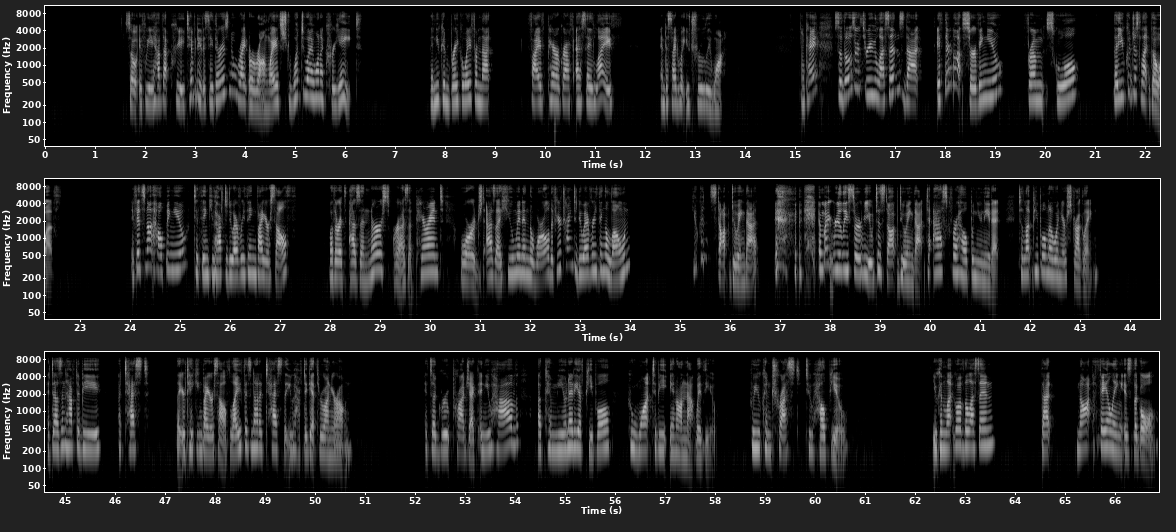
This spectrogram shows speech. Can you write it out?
So if we have that creativity to say there is no right or wrong way, it's just what do I want to create? Then you can break away from that five paragraph essay life and decide what you truly want. Okay, so those are three lessons that, if they're not serving you from school, that you could just let go of. If it's not helping you to think you have to do everything by yourself, whether it's as a nurse or as a parent or just as a human in the world, if you're trying to do everything alone, you can stop doing that it might really serve you to stop doing that, to ask for help when you need it, to let people know when you're struggling. It doesn't have to be a test that you're taking by yourself. Life is not a test that you have to get through on your own. It's a group project, and you have a community of people who want to be in on that with you, who you can trust to help you. You can let go of the lesson that not failing is the goal.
